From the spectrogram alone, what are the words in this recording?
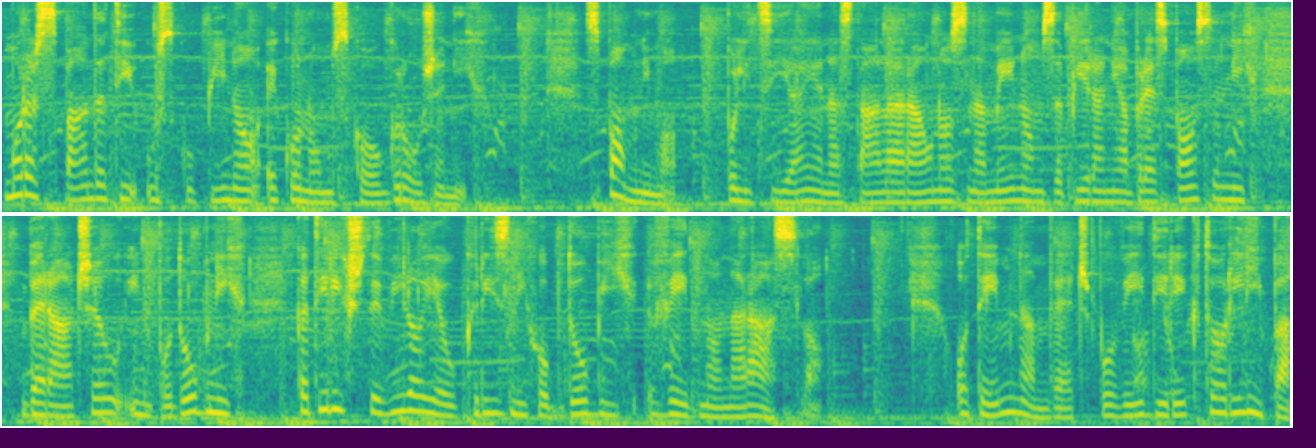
moraš spadati v skupino ekonomsko ogroženih. Spomnimo, policija je nastala ravno z namenom zapiranja brezposelnih, beračev in podobnih, katerih število je v kriznih obdobjih vedno naraslo. O tem nam več pove direktor LEAP-a,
